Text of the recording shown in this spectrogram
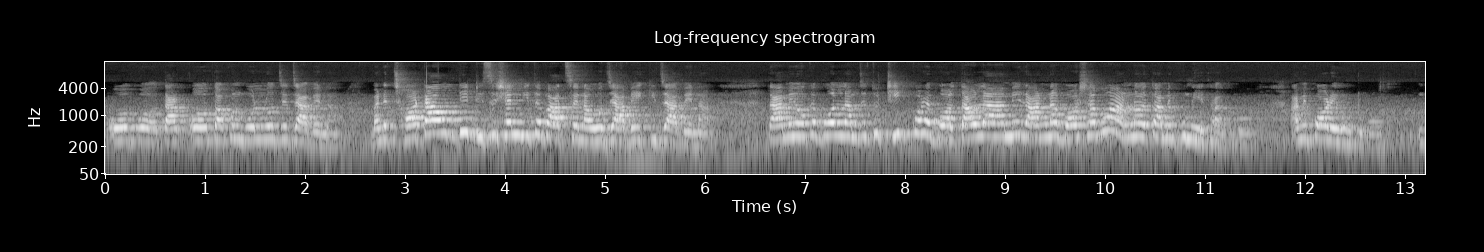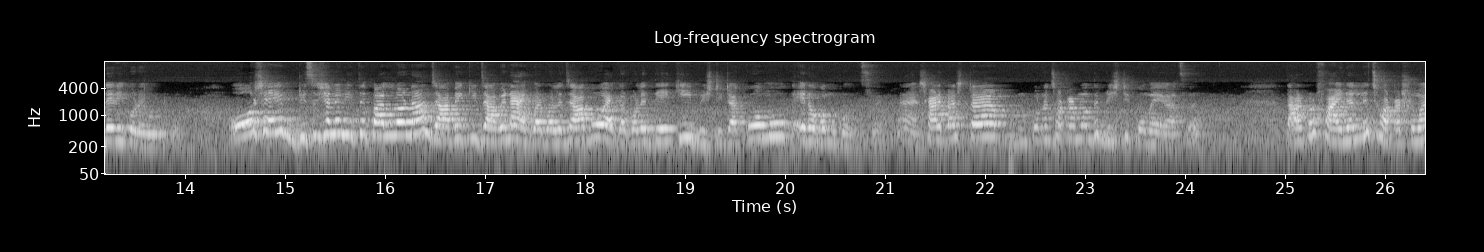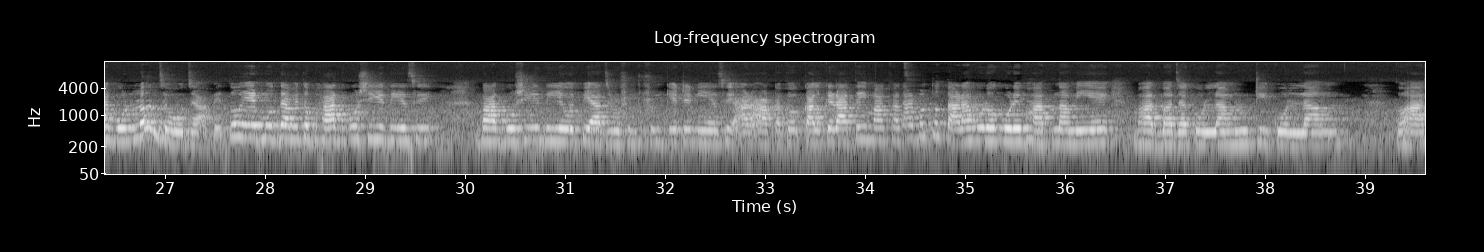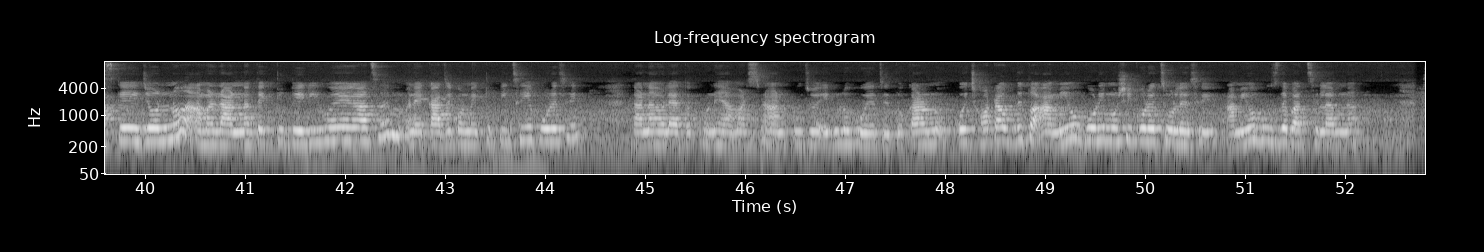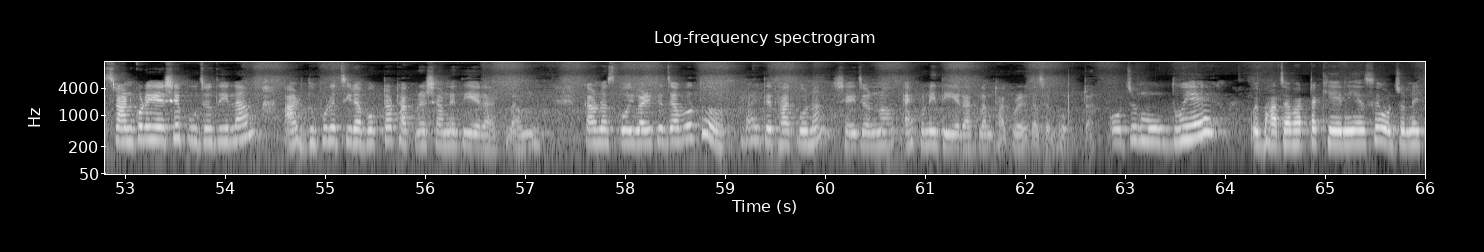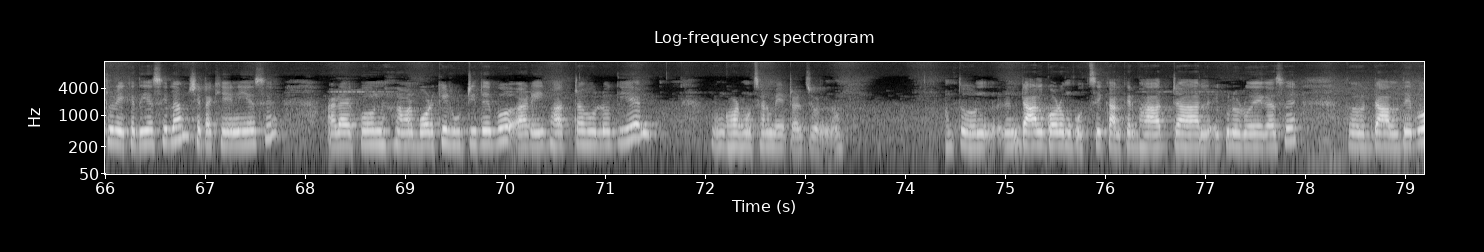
ও তার, ও তখন বলল যে যাবে না। মানে ছটা অবধি ডিসিশন নিতে পারছে না, ও যাবে কি যাবে না। তা আমি ওকে বললাম যে তুই ঠিক করে বল, তাহলে আমি রান্না বসাবো আর নয়তো আমি ঘুমিয়ে থাকব। আমি পরে উঠবো, দেরি করে উঠবো। ও সেই ডিসিশনে নিতে পারল না, যাবে কি যাবে না, একবার বলে যাব, একবার বলে দেখি, বৃষ্টিটা কমুক, এরকম করছে হ্যাঁ সাড়ে পাঁচটা, পৌনে ছটার মধ্যে বৃষ্টি কমে গেছে। তারপর ফাইনালি ছটার সময় বলল যে ও যাবে। তো এর মধ্যে আমি তো ভাত বসিয়ে দিয়েছি। ভাত বসিয়ে দিয়ে ওই পেঁয়াজ, রসুন টসুন কেটে নিয়েছি আর আটা তো কালকে রাতেই মাখা। তারপর তো তাড়াহুড়ো করে ভাত নামিয়ে ভাত ভাজা করলাম, রুটি করলাম। তো আজকে এই জন্য আমার রান্নাতে একটু দেরি হয়ে গেছে মানে কাজে কর্মে একটু পিছিয়ে পড়েছি। তা না হলে এতক্ষণে আমার স্নান, পুজো এগুলো হয়ে যেত। কারণ ওই ছটা অবধি তো আমিও গড়িমসি করে চলেছি, আমিও বুঝতে পারছিলাম না। স্নান করে এসে পুজো দিলাম আর দুপুরে চিরাভোগটাও ঠাকুরের সামনে দিয়ে রাখলাম। কারণ আজকে ওই বাড়িতে যাব তো, বাড়িতে থাকব না, সেই জন্য এখনই দিয়ে রাখলাম ঠাকুরের কাছে ভোগটা। অর্জুন মুখ ধুয়ে ওই ভাজা ভাতটা খেয়ে নিয়েছে, ওর জন্য একটু রেখে দিয়েছিলাম, সেটা খেয়ে নিয়েছে। আর এখন আমার বরকে রুটি দেব, আর এই ভাতটা হলো গিয়ে ঘর মোছার মেয়েটার জন্য। তো ডাল গরম করছি, কালকের ভাত, ডাল এগুলো রয়ে গেছে, তো ডাল দেব।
